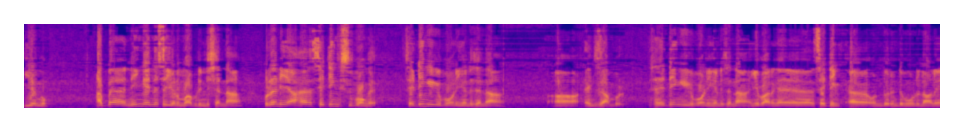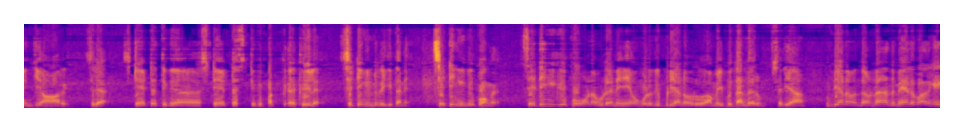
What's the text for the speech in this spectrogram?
இயங்கும். அப்ப நீங்க என்ன செய்யணும் அப்படின்னு சொன்னா உடனடியாக செட்டிங்ஸ் போங்க. செட்டிங்குக்கு போனீங்கன்னு சொன்னா எக்ஸாம்பிள் செட்டிங்குக்கு போனீங்கன்னு சொன்னா இங்க பாருங்க செட்டிங் ஒன்று ரெண்டு மூணு நாலு அஞ்சு ஆறு சரியா? ஸ்டேட்டத்துக்கு ஸ்டேட்டஸ்டுக்கு பக்க கீழே. செட்டிங் தானே. செட்டிங்குக்கு போங்க. செட்டிங்குக்கு போன உடனே உங்களுக்கு இப்படியான ஒரு அமைப்பு தான் வரும் சரியா? இப்படியான வந்தோடனே அந்த மேல பாருங்க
